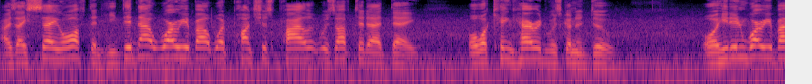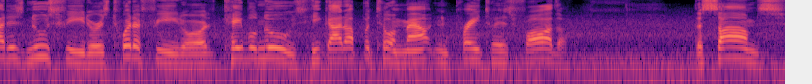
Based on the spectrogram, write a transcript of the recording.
As I say often, he did not worry about what Pontius Pilate was up to that day or what King Herod was going to do. Or he didn't worry about his news feed or his Twitter feed or cable news. He got up into a mountain and prayed to his Father. The Psalms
